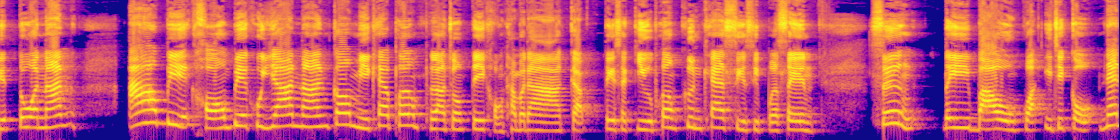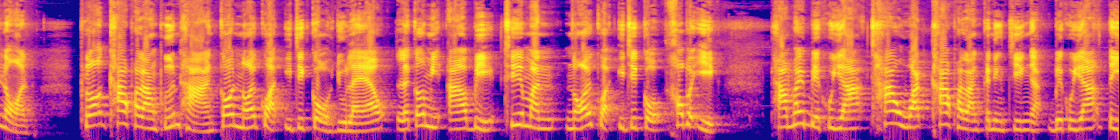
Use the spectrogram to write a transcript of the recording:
ติดตัวนั้น อาบิของเบียคุยานั้นก็มีแค่เพิ่มพลังโจมตีของธรรมดากับตีสกิลเพิ่มขึ้นแค่ 40%ซึ่งตีเบากว่าอิจิโกะแน่นอน เพราะค่าพลังพื้นฐานก็น้อยกว่าอิจิโกะอยู่แล้ว แล้วก็มีอาบิที่มันน้อยกว่าอิจิโกะเข้าไปอีก ทำให้เบคุยะถ้าวัดค่าพลังกันจริงๆอะเบคุยะตี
